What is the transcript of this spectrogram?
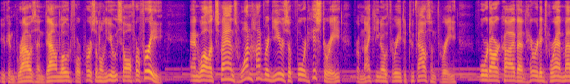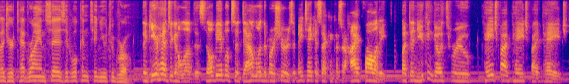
You can browse and download for personal use, all for free. And while it spans 100 years of Ford history, from 1903 to 2003, Ford Archive and Heritage Brand Manager Ted Ryan says it will continue to grow. The gearheads are going to love this. They'll be able to download the brochures. It may take a second because they're high quality, but then you can go through page by page by page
